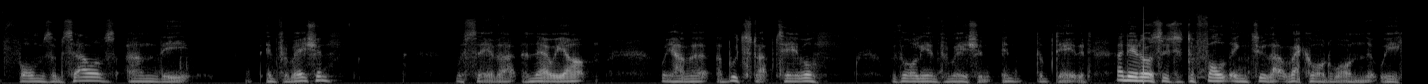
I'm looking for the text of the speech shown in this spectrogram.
forms themselves and the information. We'll save that and there we are. We have a, a bootstrap table with all the information in, updated. And you notice it's defaulting to that record one that we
